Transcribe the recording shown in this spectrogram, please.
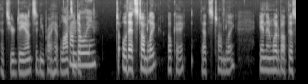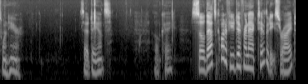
That's your dance, and you probably have lots of different. Tumbling. Oh, that's tumbling. Okay, that's tumbling. And then what about this one here? Is that dance? Okay, so that's quite a few different activities, right?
